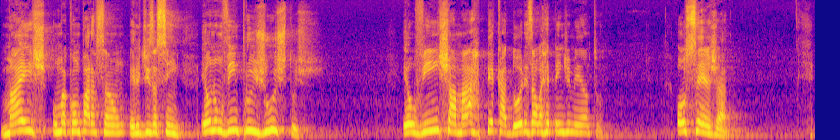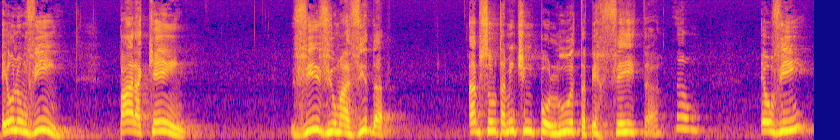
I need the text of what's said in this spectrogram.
mais uma comparação. Ele diz assim: Eu não vim para os justos, eu vim chamar pecadores ao arrependimento. Ou seja, eu não vim para quem vive uma vida absolutamente impoluta, perfeita. Não. Eu vim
